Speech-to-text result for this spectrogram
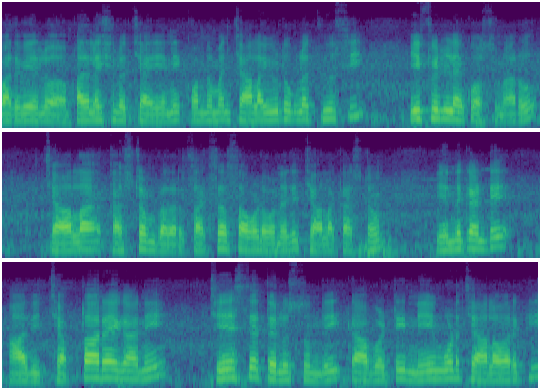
పదివేలు పది లక్షలు వచ్చాయని కొంతమంది చాలా యూట్యూబ్లో చూసి ఈ ఫీల్డ్లోకి వస్తున్నారు. చాలా కష్టం బ్రదర్ సక్సెస్ అవ్వడం అనేది చాలా కష్టం. ఎందుకంటే అది చెప్తారే కానీ చేస్తే తెలుస్తుంది. కాబట్టి నేను కూడా చాలా వరకు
